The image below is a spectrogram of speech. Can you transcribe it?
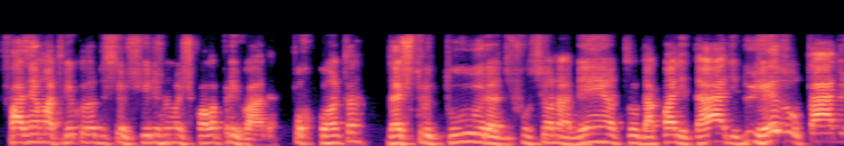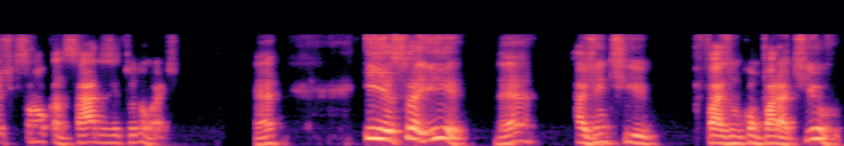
fazem a matrícula dos seus filhos numa escola privada, por conta da estrutura, de funcionamento, da qualidade, dos resultados que são alcançados e tudo mais. Né? E isso aí né, a gente faz um comparativo,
